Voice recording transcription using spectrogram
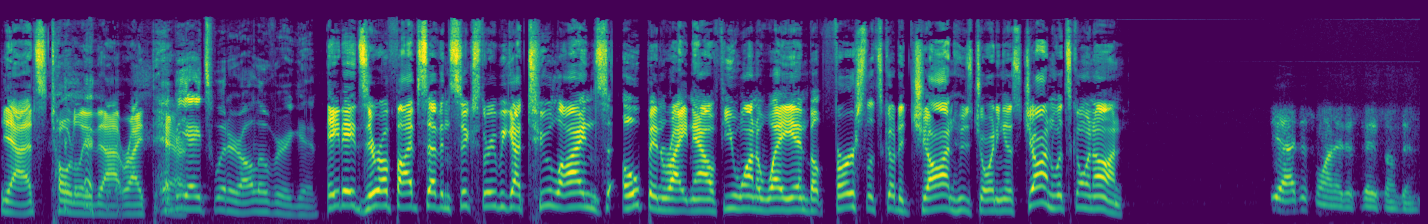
yeah, it's totally that right there. NBA Twitter all over again. 880-5763. We got two lines open right now if you want to weigh in. But first, let's go to John who's joining us. John, what's going on? Yeah, I just wanted to say something.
